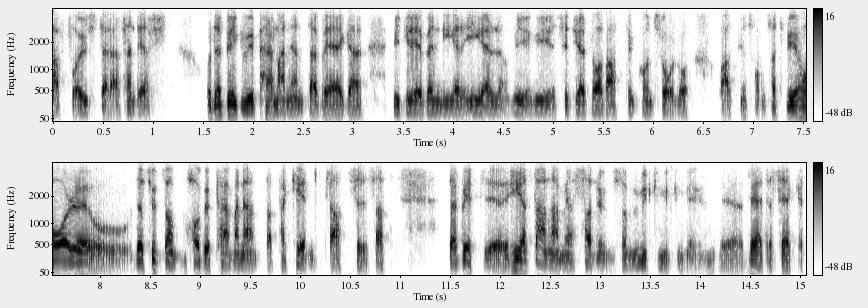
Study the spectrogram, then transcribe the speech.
haft våra utställare sedan dess. Och där bygger vi permanenta vägar, vi gräver ner el, vi, vi ser till att vi har vattenkontroll och, och allt sånt. Så att vi har, och dessutom har vi permanenta parkeringsplatser så att det blir ett helt annan mässa nu som är mycket, mycket mer eh, vädersäkert.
